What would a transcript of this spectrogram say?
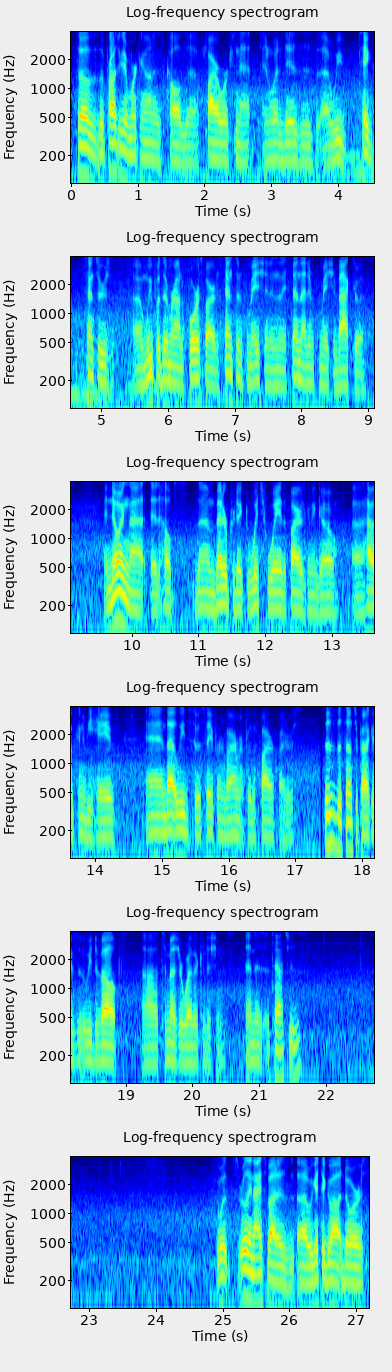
So the project I'm working on is called uh, Fireworks Net, and what it is is uh, we take sensors, um, we put them around a forest fire to sense information, and they send that information back to us. And knowing that, it helps them better predict which way the fire is going to go, uh, how it's going to behave, and that leads to a safer environment for the firefighters. This is the sensor package that we developed uh, to measure weather conditions, and it attaches. What's really nice about it is uh, we get to go outdoors.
